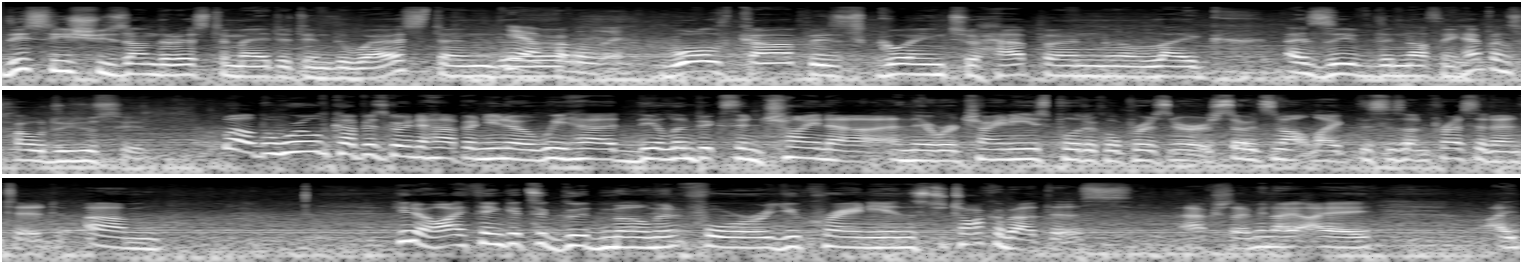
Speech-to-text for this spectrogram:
this issue is underestimated in the West, and yeah, uh, probably. World Cup is going to happen uh, like as if nothing happens. How do you see it? Well, the World Cup is going to happen. You know, we had the Olympics in China and there were Chinese political prisoners, so it's not like this is unprecedented. Um, you know, I think it's a good moment for Ukrainians to talk about this, actually. I mean, I, I, I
